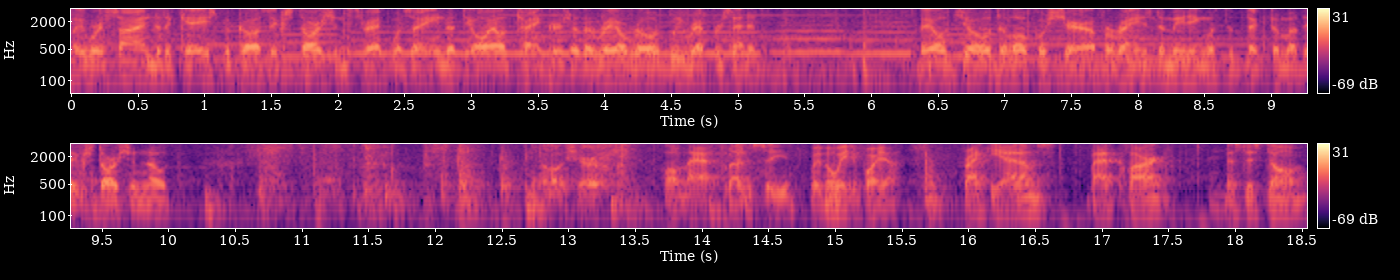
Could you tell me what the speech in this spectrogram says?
We were assigned to the case because the extortion threat was aimed at the oil tankers of the railroad we represented. Bill Joe, the local sheriff, arranged a meeting with the victim of the extortion note. Hello, Sheriff. Hello, Matt. Glad to see you. We've been waiting for you. Frankie Adams, Matt Clark, Mr. Stone,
